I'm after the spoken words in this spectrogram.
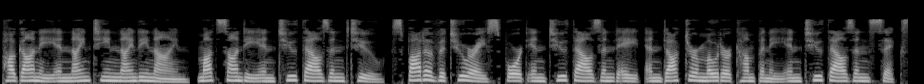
Pagani in 1999, Mazzanti in 2002, Spada Vetture Sport in 2008 and Dr. Motor Company in 2006.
